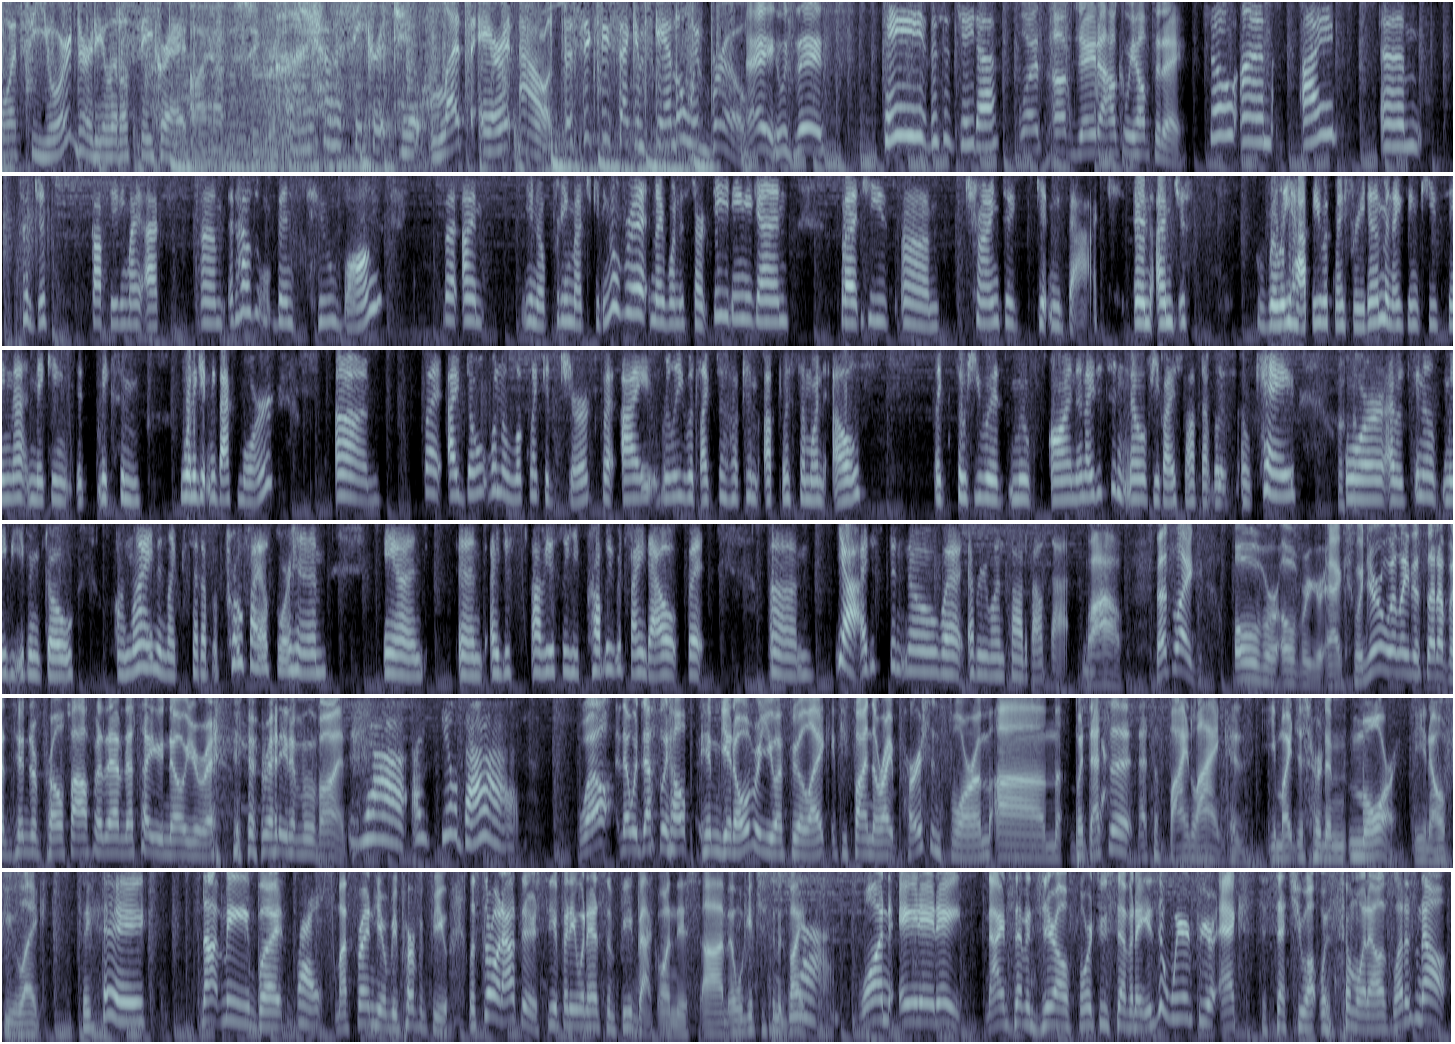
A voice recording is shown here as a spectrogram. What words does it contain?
What's your dirty little secret? I have a secret. I have a secret too. Let's air it out. The 60 second scandal with Brew. Hey, who's this? Hey, this is Jada. What's up, Jada? How can we help today? So, um, I um have just stopped dating my ex. Um, it hasn't been too long, but I'm, you know, pretty much getting over it, and I want to start dating again. But he's um trying to get me back, and I'm just really happy with my freedom, and I think he's seeing that and making it makes him want to get me back more. Um, but I don't want to look like a jerk, but I really would like to hook him up with someone else like so he would move on and i just didn't know if you guys thought that was okay or i was gonna maybe even go online and like set up a profile for him and and i just obviously he probably would find out but um yeah i just didn't know what everyone thought about that Wow. That's like over over your ex. When you're willing to set up a Tinder profile for them, that's how you know you're ready, ready to move on. yeah i feel bad Well, that would definitely help him get over you. I feel like if you find the right person for him. Um, but that's a that's a fine line because you might just hurt him more. You know, if you like think, hey, it's not me, but right my friend here would be perfect for you. Let's throw it out there, see if anyone has some feedback on this, um, and we'll get you some advice. Yeah. 1 888 970 4278. Is it weird for your ex to set you up with someone else? Let us know.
